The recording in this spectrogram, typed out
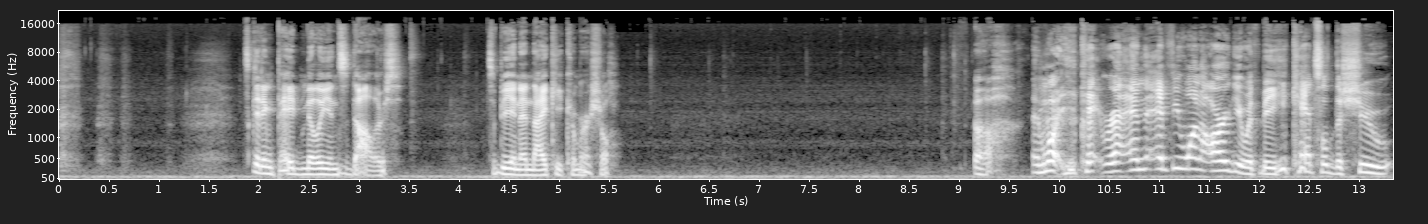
it's getting paid millions of dollars to be in a Nike commercial. Ugh. And what he can't. And if you want to argue with me, he canceled the shoe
